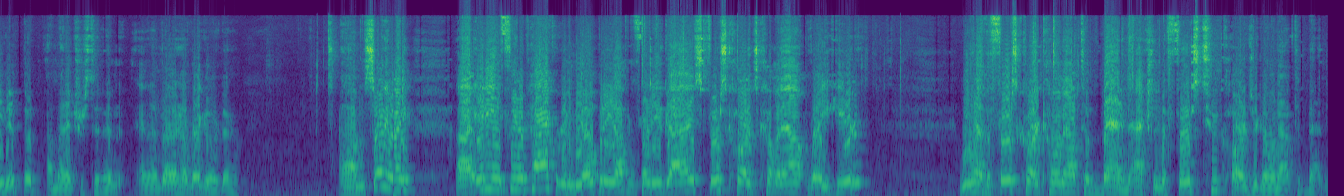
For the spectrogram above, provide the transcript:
eat it, but I'm not interested in it, and I'd rather have regular dinner. Um, so anyway, uh, 88 Fleer pack. We're going to be opening up in front of you guys. First card's coming out right here. We have the first card going out to Ben. Actually, the first two cards are going out to Ben.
